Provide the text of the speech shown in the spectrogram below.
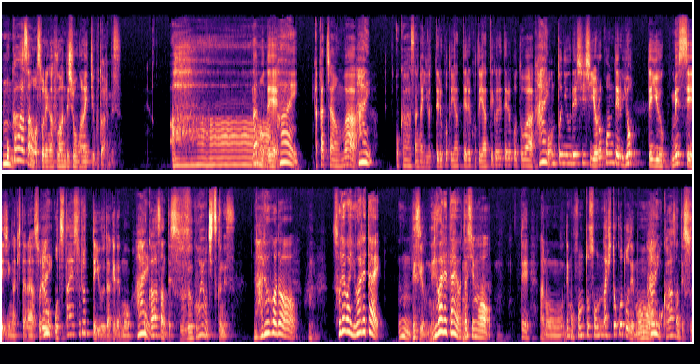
うんお母さんはそれが不安でしょうがないっていうことあるんです。ああ。なのではい赤ちゃんは、はいお母さんが言ってることやってることやってくれてることは、はい本当に嬉しいし喜んでるよっていうメッセージが来たらそれをはいお伝えするっていうだけでも、はいお母さんってすごい落ち着くんです。なるほど。うんそれは言われたい。うん。ですよね言。われたい私も。であのでも本当そんな一言でも、はいお母さんってす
